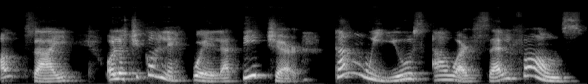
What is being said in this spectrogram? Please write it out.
Outside. O los chicos en la escuela, teacher, can we use our cell phones?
